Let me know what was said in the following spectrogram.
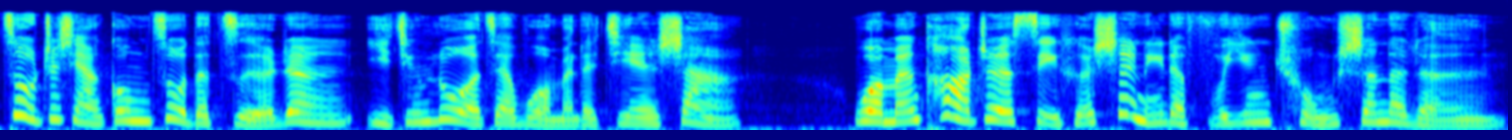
做这项工作的责任已经落在我们的肩上。我们靠着水和圣灵的福音重生的人。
